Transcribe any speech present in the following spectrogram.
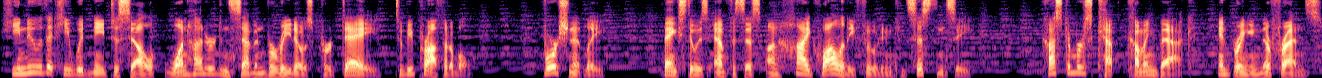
He knew that he would need to sell 107 burritos per day to be profitable. Fortunately, thanks to his emphasis on high quality food and consistency, customers kept coming back and bringing their friends.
